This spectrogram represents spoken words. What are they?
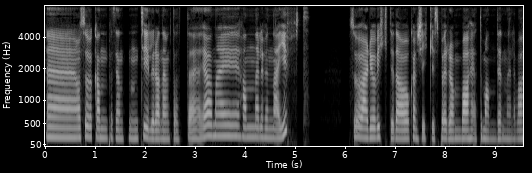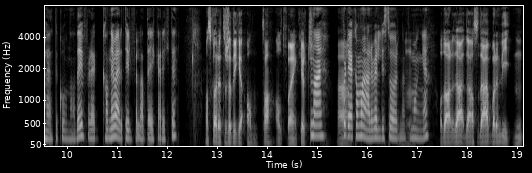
Eh, og så kan pasienten tidligere ha nevnt at eh, ja, nei, han eller hun er gift. Så er det jo viktig da å kanskje ikke spørre om hva heter mannen din, eller hva heter kona di, for det kan jo være tilfelle at det ikke er riktig. Man skal rett og slett ikke anta altfor enkelt. Nei, for det kan være veldig sårende for Mm. mange. Og det, er, det, er, altså, det er bare en liten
